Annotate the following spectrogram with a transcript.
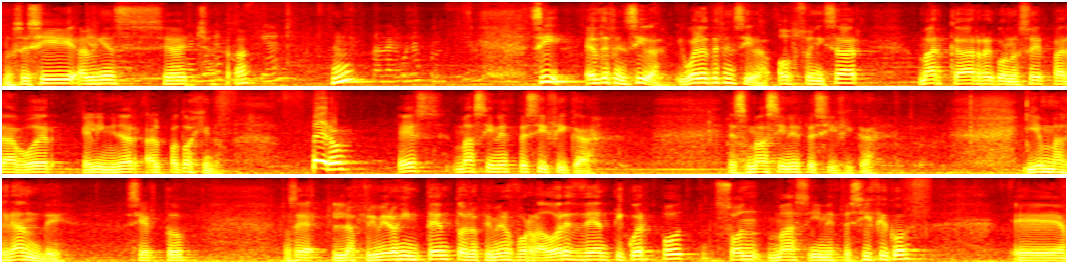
No sé si alguien se ha hecho... ¿ah? ¿Mm? Sí, es defensiva. Igual es defensiva. Opsonizar, marcar, reconocer para poder eliminar al patógeno. Pero es más inespecífica. Es más inespecífica. Y es más grande, ¿cierto? O sea, los primeros intentos, los primeros borradores de anticuerpos son más inespecíficos. Eh,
